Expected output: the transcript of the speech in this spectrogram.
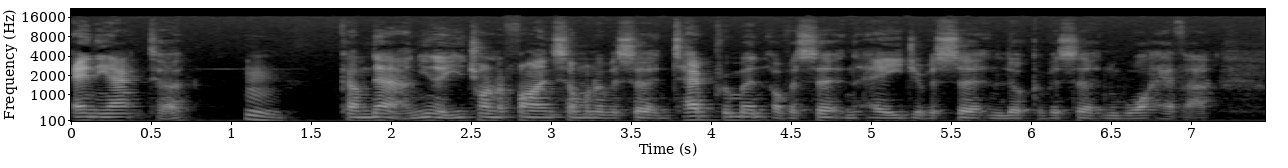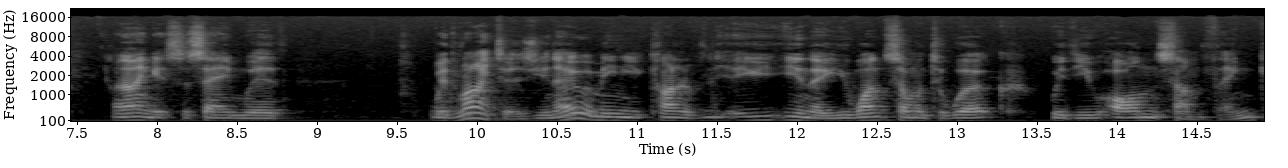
any actor, Mm. Come down." You know, you're trying to find someone of a certain temperament, of a certain age, of a certain look, of a certain whatever. And I think it's the same with with writers. You know, I mean, you kind of you, you know you want someone to work with you on something.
